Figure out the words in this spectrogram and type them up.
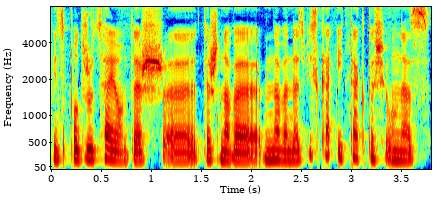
więc podrzucają też, e, też nowe, nowe nazwiska i tak to się u nas,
